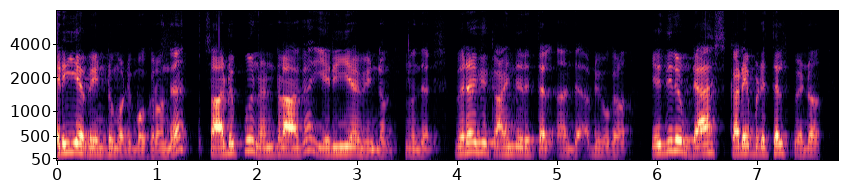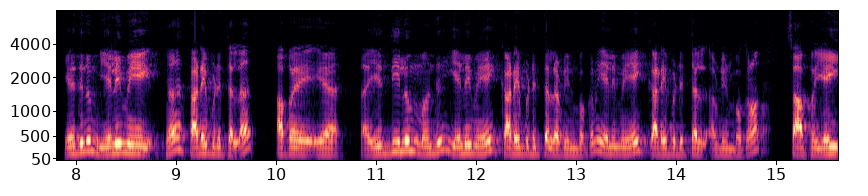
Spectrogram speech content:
எரிய வேண்டும் அப்படி பார்க்குறோம் வந்து ஸோ அடுப்பு நன்றாக எரிய வேண்டும். வந்து விறகு காய்ந்திருத்தல் அந்த அப்படி பார்க்குறோம் எதிலும் டேஷ் கடைபிடித்தல் வேண்டும் எதிலும் எளிமையை கடைபிடித்தல் அப்போ எதிலும் வந்து எளிமையை கடைபிடித்தல் அப்படின்னு பார்க்கணும். எளிமையை கடைபிடித்தல் அப்படின்னு பார்க்குறோம் ஸோ அப்போ எய்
